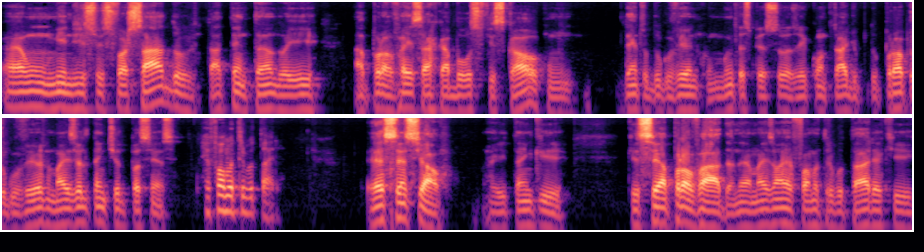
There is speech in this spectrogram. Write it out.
É um ministro esforçado, está tentando aí aprovar esse arcabouço fiscal com, dentro do governo, com muitas pessoas aí contrário do próprio governo, mas ele tem tido paciência. Reforma tributária? É essencial. Aí tem que, que ser aprovada, né? mas é uma reforma tributária que,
